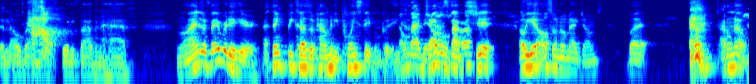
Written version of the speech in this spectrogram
and the over under 45 and a half. The Lions are favored here. I think because of how many points they've been putting. No up. Mac They haven't Jones, stopped bruh. shit. Oh yeah, also no Mac Jones, but I don't know. I,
